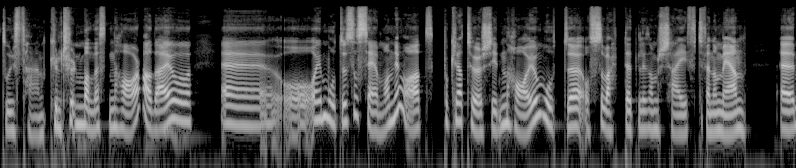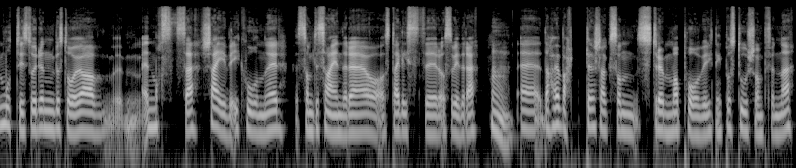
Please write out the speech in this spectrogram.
store fankulturen man nesten har, da. Det er jo Eh, og, og, i mote så ser man jo at på kreatørsiden har jo mote også vært et liksom skeivt fenomen. Eh, Motehistorien består jo av mm, en masse skeive ikoner som designere og stylister osv. Mm. Eh, det har jo vært en slags sånn strøm av påvirkning på storsamfunnet.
